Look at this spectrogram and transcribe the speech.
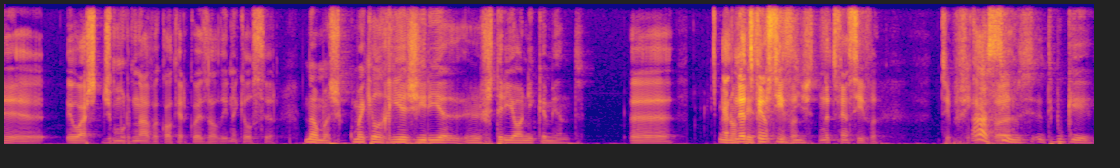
Eh, eu acho que desmoronava qualquer coisa ali naquele ser. Não, mas como é que ele reagiria eh, estrionicamente? Eh, Eu não na defensiva. Na defensiva. Tipo, ficava... Ah, sim, tipo o quê?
